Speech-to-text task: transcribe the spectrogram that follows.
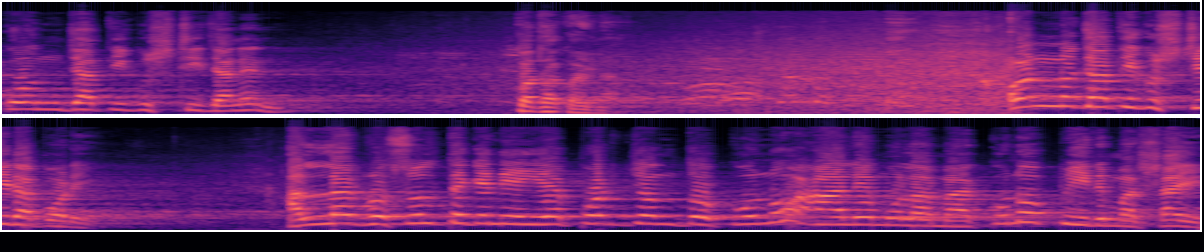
কোন জাতি গোষ্ঠী জানেন? কথা কয় না। অন্য জাতি গোষ্ঠীরা পড়ে। আল্লাহর রসুল থেকে নিয়ে এ পর্যন্ত কোনো আলেম ওলামা, কোনো পীর মাসায়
